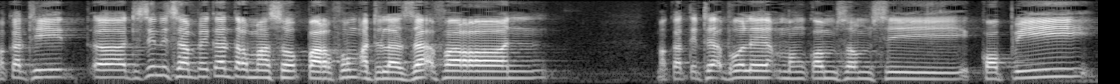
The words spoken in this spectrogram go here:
Maka di uh, di sini disampaikan termasuk parfum adalah za'faron. Maka tidak boleh mengkonsumsi kopi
